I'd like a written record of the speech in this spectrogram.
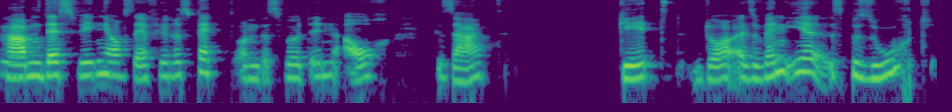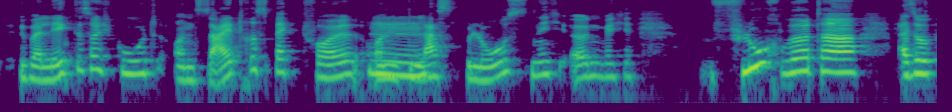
cool. haben deswegen auch sehr viel Respekt. Und es wird ihnen auch gesagt, geht dort, also wenn ihr es besucht, überlegt es euch gut und seid respektvoll und Mhm. lasst bloß nicht irgendwelche Fluchwörter, also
